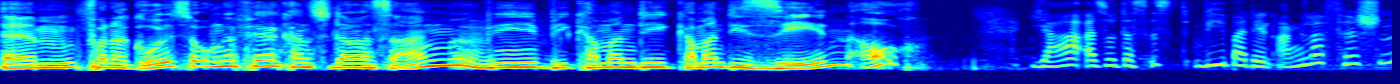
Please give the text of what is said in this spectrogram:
Ähm, von der Größe ungefähr, kannst du da was sagen? Wie, wie kann man die, kann man die sehen auch? Ja, also das ist wie bei den Anglerfischen.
